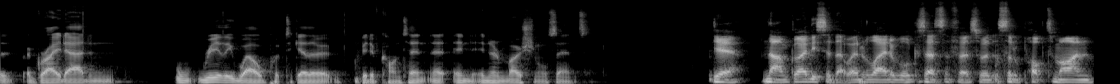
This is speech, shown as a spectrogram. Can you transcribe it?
a, a great ad and really well put together bit of content in, in, in an emotional sense yeah. No, I'm glad you said that word relatable because that's the first word that sort of popped to mind.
